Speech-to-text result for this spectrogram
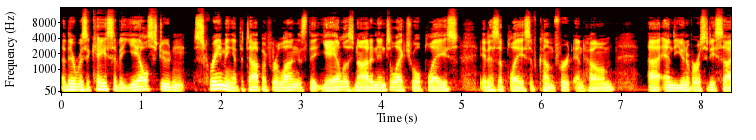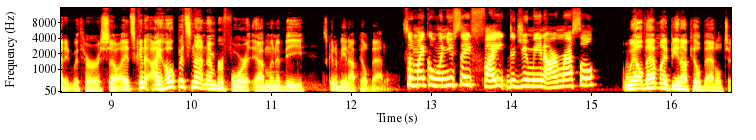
uh, there was a case of a Yale student screaming at the top of her lungs that Yale is not an intellectual place; it is a place of comfort and home. Uh, and the university sided with her. So it's gonna. I hope it's not number four. I'm gonna be. It's gonna be an uphill battle. So, Michael, when you say fight, did you mean arm wrestle? Well, that might be an uphill battle too.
